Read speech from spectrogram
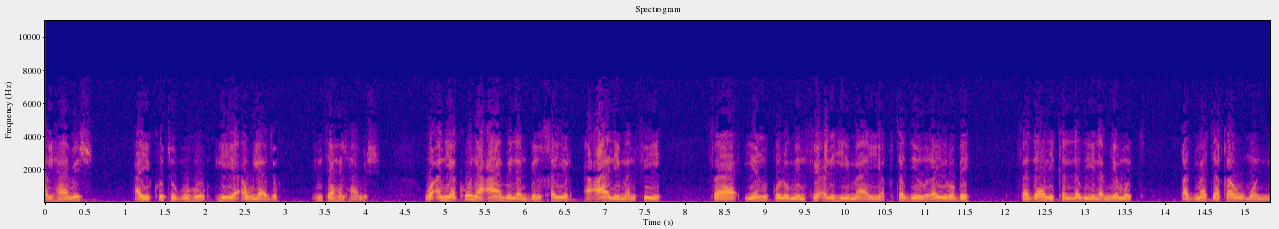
الهامش أي كتبه هي أولاده. انتهى الهامش. وأن يكون عاملا بالخير عالما فيه. فينقل من فعله ما يقتدي الغير به فذلك الذي لم يمت. قد مات قوم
